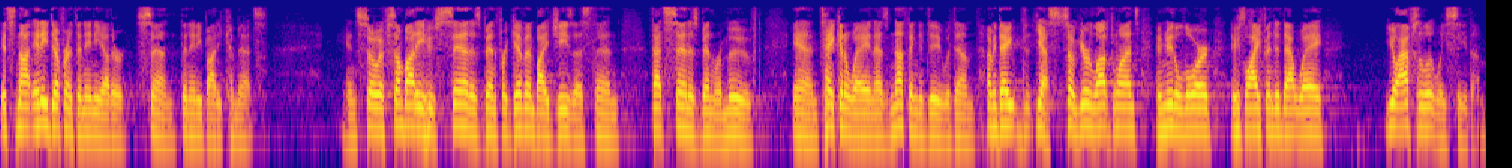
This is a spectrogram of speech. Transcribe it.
it's not any different than any other sin that anybody commits. And so if somebody whose sin has been forgiven by Jesus, then that sin has been removed and taken away and has nothing to do with them. I mean, they, yes, so your loved ones who knew the Lord, whose life ended that way, you'll absolutely see them.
